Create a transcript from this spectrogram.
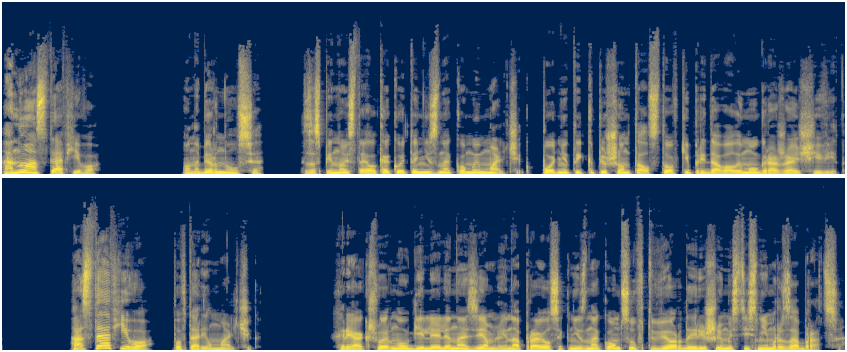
«А ну, оставь его!» Он обернулся. За спиной стоял какой-то незнакомый мальчик. Поднятый капюшон толстовки придавал ему угрожающий вид. «Оставь его!» — повторил мальчик. Хряк швырнул Гилеля на землю и направился к незнакомцу в твердой решимости с ним разобраться.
